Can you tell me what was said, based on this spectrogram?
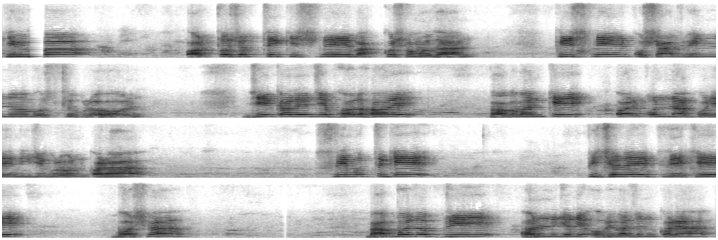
কিংবা অর্থসত্ত্বে কৃষ্ণের বাক্য সমাধান, কৃষ্ণের প্রসাদ ভিন্ন বস্তু গ্রহণ, যে কালে যে ফল হয়, ভগবানকে অর্পণ না করে নিজে গ্রহণ করা শ্রীমূর্তিকে পিছনে রেখে বসা ভাগবতকে অন্যজনে অভিবাদন করা,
